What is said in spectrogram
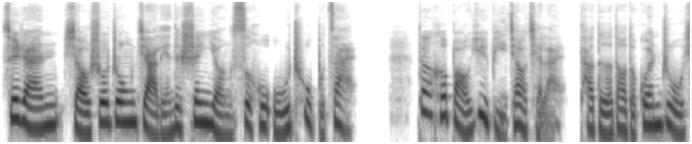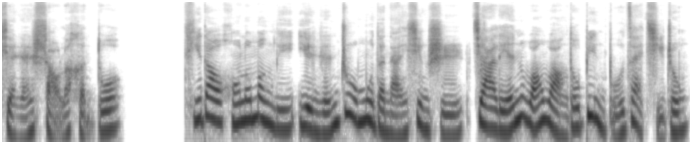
虽然小说中贾琏的身影似乎无处不在，但和宝玉比较起来，他得到的关注显然少了很多。提到《红楼梦》里引人注目的男性时，贾琏往往都并不在其中。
